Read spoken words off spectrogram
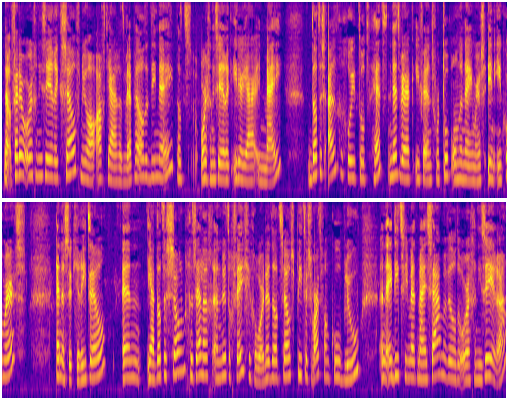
Nou, verder organiseer ik zelf nu al acht jaar het Webhelden-diner. Dat organiseer ik ieder jaar in mei. Dat is uitgegroeid tot het netwerkevent voor topondernemers in e-commerce. En een stukje retail. En ja, dat is zo'n gezellig en nuttig feestje geworden dat zelfs Pieter Zwart van Coolblue een editie met mij samen wilde organiseren.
